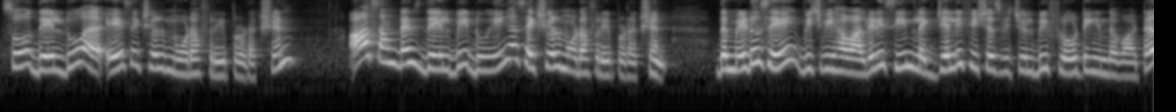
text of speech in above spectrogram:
So, they will do a asexual mode of reproduction or sometimes they will be doing a sexual mode of reproduction. The medusae which we have already seen like jellyfishes which will be floating in the water,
